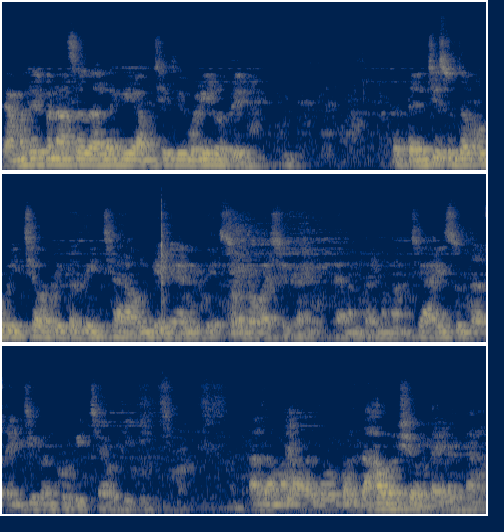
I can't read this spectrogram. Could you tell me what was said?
त्यामध्ये पण असं झालं की आमचे जे वडील होते तर त्यांची सुद्धा खूप इच्छा होती तर ती इच्छा राहून गेली आणि ते स्वर्गवासी झाले. त्यानंतर मग आमची आईसुद्धा त्यांची पण खूप इच्छा होती की आज आम्हाला जवळपास दहा वर्ष होत आहे लग्नाला.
